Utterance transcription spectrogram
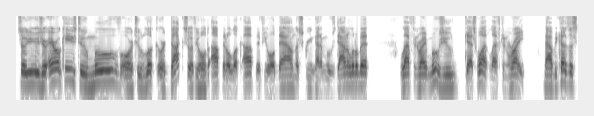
So you use your arrow keys to move or to look or duck. So if you hold up, it'll look up. If you hold down, the screen kind of moves down a little bit. Left and right moves you, guess what? Left and right. Now, because this,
